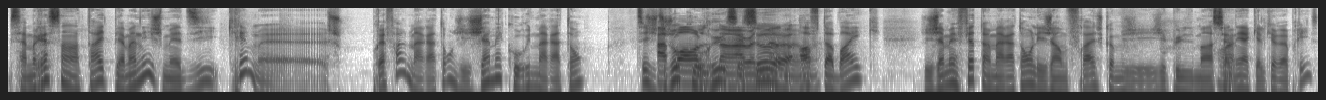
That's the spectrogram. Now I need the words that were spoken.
ça me reste en tête. Puis à un moment donné, je me dis, crime, euh, je pourrais faire le marathon. J'ai jamais couru de marathon. Tu sais, j'ai toujours couru, c'est ça, euh, off the bike. J'ai jamais fait un marathon les jambes fraîches comme j'ai pu le mentionner Ouais. à quelques reprises.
